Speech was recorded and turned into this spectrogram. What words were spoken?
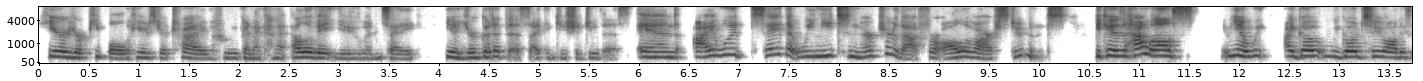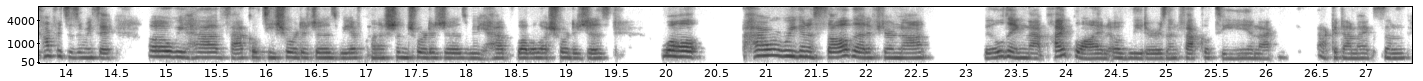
here are your people here's your tribe who are going to kind of elevate you and say you know you're good at this i think you should do this. And i would say that we need to nurture that for all of our students because how else you know we i go we go to all these conferences and we say oh we have faculty shortages we have clinician shortages we have blah blah blah shortages. Well how are we going to solve that if you're not building that pipeline of leaders and faculty and ac- academics and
